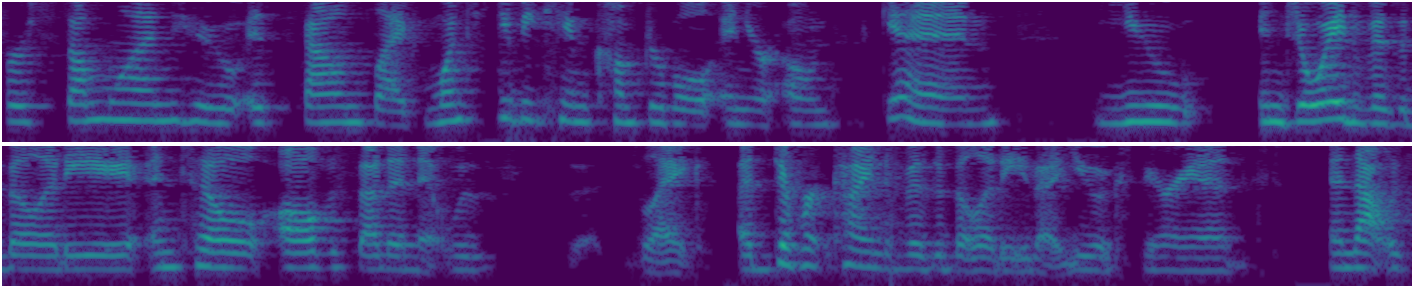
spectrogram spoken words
for someone who it sounds like once you became comfortable in your own skin, you enjoyed visibility until all of a sudden it was like a different kind of visibility that you experienced and that was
